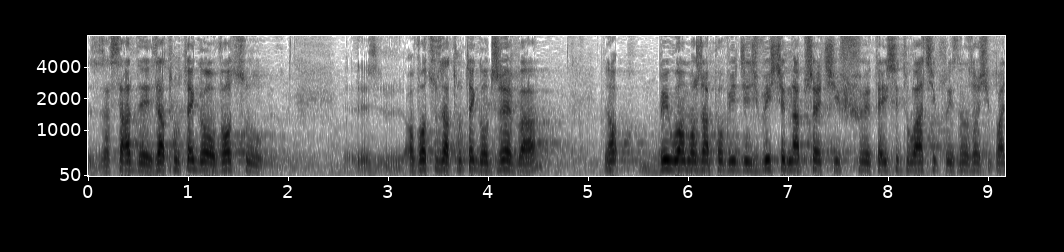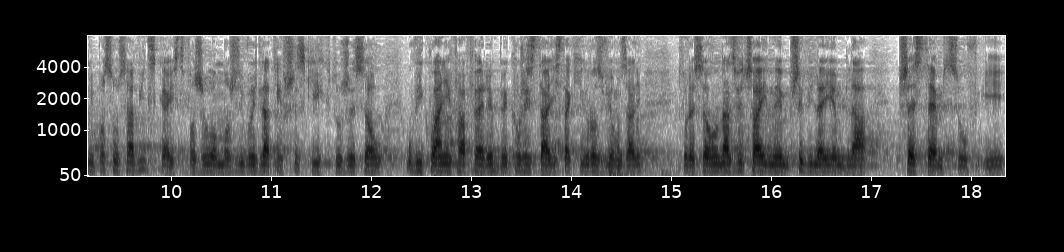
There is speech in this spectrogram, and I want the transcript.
zasady zatrutego owocu, owocu zatrutego drzewa no, było, można powiedzieć, wyjściem naprzeciw tej sytuacji, w której znalazła się pani poseł Sawicka i stworzyło możliwość dla tych wszystkich, którzy są uwikłani w afery, by korzystali z takich rozwiązań, które są nadzwyczajnym przywilejem dla przestępców i e,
